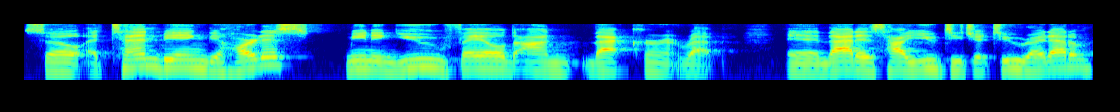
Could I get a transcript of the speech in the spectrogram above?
So a 10 being the hardest, meaning you failed on that current rep. And that is how you teach it too, right, Adam?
